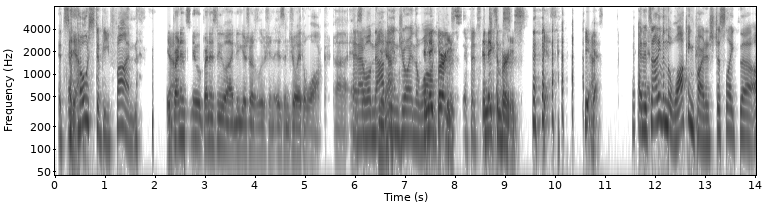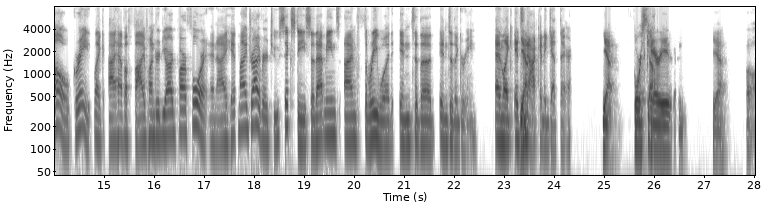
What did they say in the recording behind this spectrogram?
It's supposed yeah. to be fun. Yeah. Brennan's new Brennan's new uh, New Year's resolution is enjoy the walk. Uh, and, and so, I will not yeah. be enjoying the walk. And make birdies if it's, it makes some birdies. yes. yeah. Yes. And it's not even the walking part. It's just like the oh great, like I have a 500 yard par four and I hit my driver 260, so that means I'm three wood into the into the green, and like it's yeah. not going to get there. Yeah, force so. carries and yeah. Oh,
